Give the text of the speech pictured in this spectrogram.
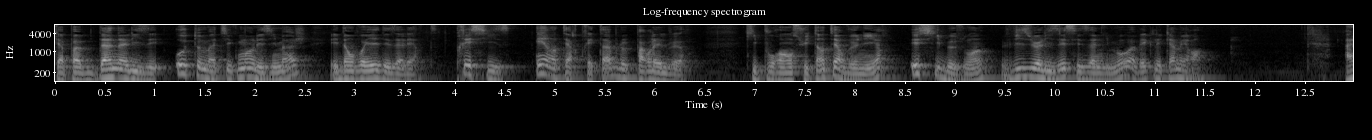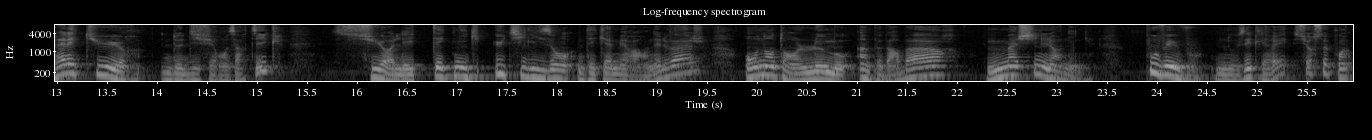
capables d'analyser automatiquement les images et d'envoyer des alertes précises et interprétables par l'éleveur, qui pourra ensuite intervenir et, si besoin, visualiser ces animaux avec les caméras. À la lecture de différents articles sur les techniques utilisant des caméras en élevage, on entend le mot un peu barbare, machine learning. Pouvez-vous nous éclairer sur ce point?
